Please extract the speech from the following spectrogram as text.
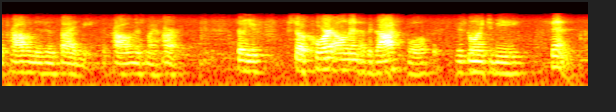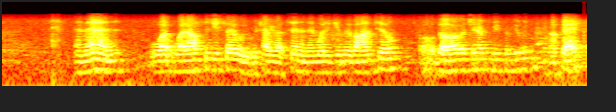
The problem is inside me. The problem is my heart. So you so a core element of the gospel is going to be sin. And then what what else did you say? We were talking about sin and then what did you move on to? Oh, duh, that you have to be forgiven. Okay?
